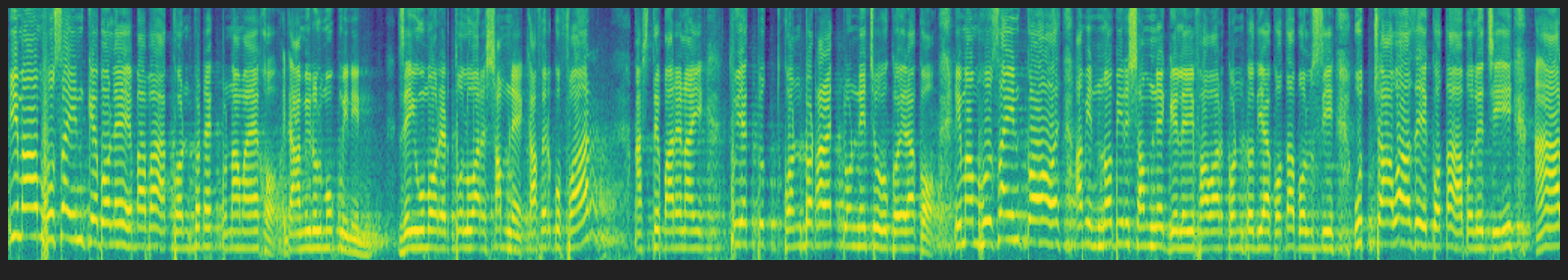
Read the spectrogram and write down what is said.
ইমাম হুসাইনকে বলে, বাবা, কণ্ঠটা একটু নামায় এটা আমিরুল মুকমিনিন যেই উমরের তলোয়ারের সামনে কাফের কুফার আসতে পারে নাই। তুই একটু কণ্ঠটার একটু নিচু কই রাখো। ইমাম হুসাইন কয়, আমি নবীর সামনে গেলেই ফাওয়ার কণ্ঠ দিয়া কথা বলছি, উচ্চ আওয়াজে কথা বলেছি। আর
